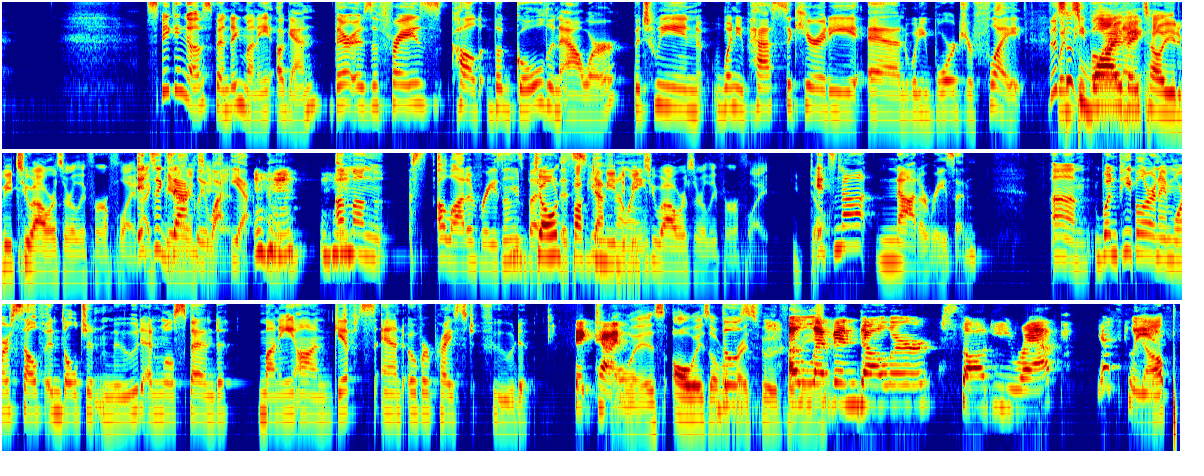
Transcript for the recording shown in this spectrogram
Speaking of spending money, again, there is a phrase called the golden hour between when you pass security and when you board your flight. This when is why they a- tell you to be two hours early for a flight. I It's exactly why. it. Yeah. I mm-hmm, mean, mm-hmm. among a lot of reasons, You but don't it's fucking need to be two hours early for a flight. You don't. It's not not a reason. Um, when people are in a more self-indulgent mood and will spend money on gifts and overpriced food. Big time. always, always overpriced Those food for me. Eleven dollar soggy wrap. Yes, please. Yup.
